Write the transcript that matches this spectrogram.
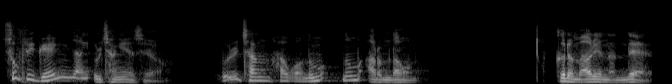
숲이 굉장히 울창했어요. 울창하고 너무 너무 아름다운 그런 마을이었는데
